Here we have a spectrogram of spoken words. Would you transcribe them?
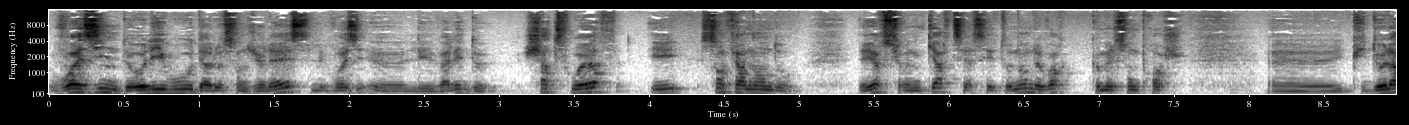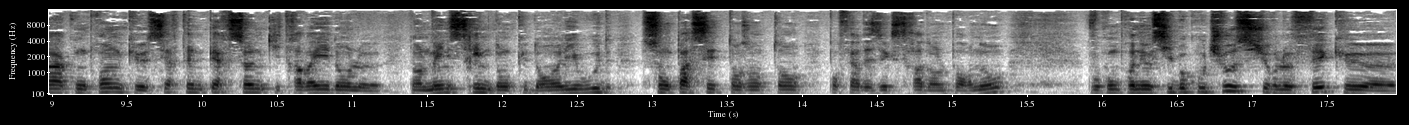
voisines de Hollywood à Los Angeles, les, euh, les vallées de Chatsworth et San Fernando. D'ailleurs, sur une carte, c'est assez étonnant de voir comme elles sont proches. Euh, et puis de là à comprendre que certaines personnes qui travaillaient dans le, dans le mainstream, donc dans Hollywood, sont passées de temps en temps pour faire des extras dans le porno. Vous comprenez aussi beaucoup de choses sur le fait que euh,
